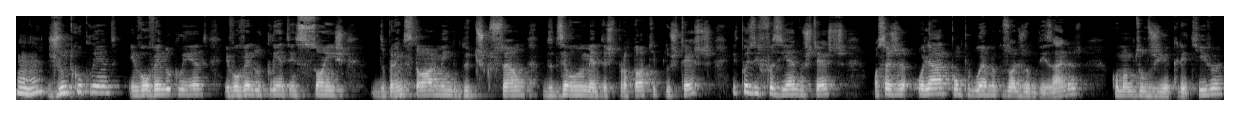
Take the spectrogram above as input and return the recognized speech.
uhum. junto com o cliente, envolvendo o cliente, envolvendo o cliente em sessões de brainstorming, de discussão, de desenvolvimento deste protótipo, dos testes, e depois ir faseando os testes ou seja, olhar para um problema com os olhos de um designer, com uma metodologia criativa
